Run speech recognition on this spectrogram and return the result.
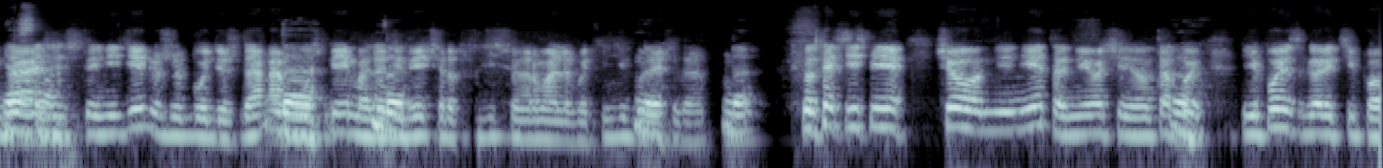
Да, знаю. если ты неделю уже будешь, да, да. мы успеем один да. вечер обсудить, все нормально будет, иди гуляйте, да. да. Ну, кстати, здесь мне, что, он не, не это, не очень, он такой, да. японец говорит, типа,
